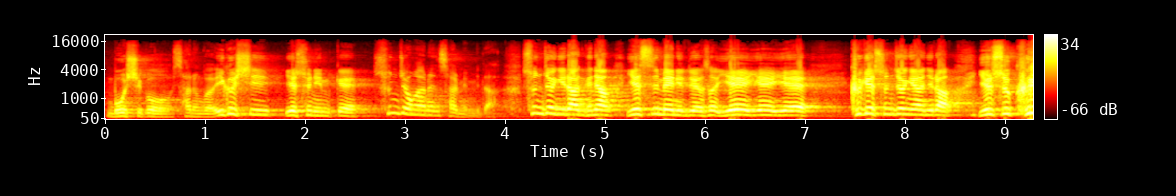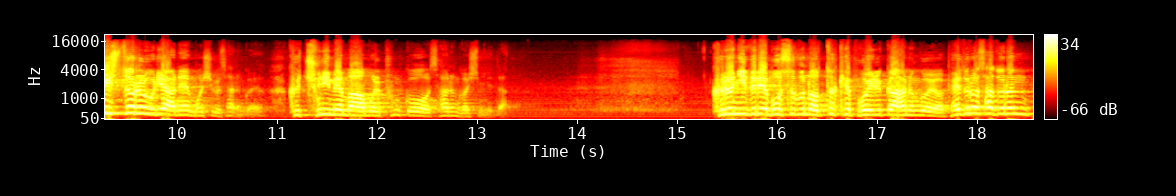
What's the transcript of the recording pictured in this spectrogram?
모시고 사는 거예요. 이것이 예수님께 순종하는 삶입니다. 순종이란 그냥 예스맨이 되어서 예, 예, 예. 그게 순종이 아니라 예수 그리스도를 우리 안에 모시고 사는 거예요. 그 주님의 마음을 품고 사는 것입니다. 그런 이들의 모습은 어떻게 보일까 하는 거예요. 베드로 사도는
